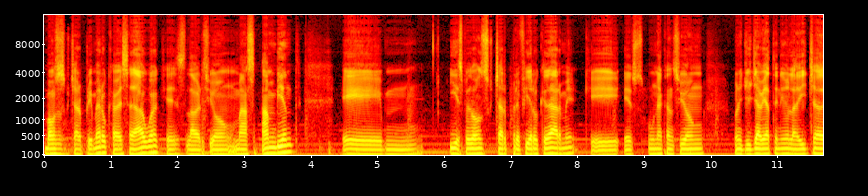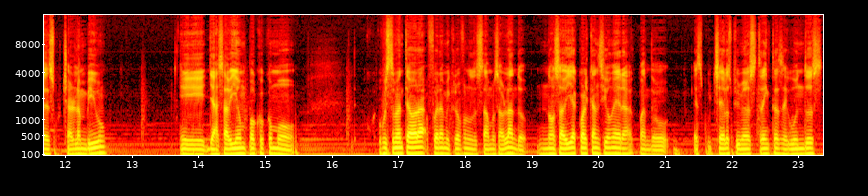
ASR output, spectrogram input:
Vamos a escuchar primero Cabeza de Agua, que es la versión más ambient. eh, mm, y después vamos a escuchar Prefiero Quedarme, que es una canción, bueno, yo ya había tenido la dicha de escucharla en vivo. eh, ya sabía un poco como justamente ahora fuera de micrófono lo estábamos hablando. No sabía cuál canción era. Cuando escuché los primeros 30 segundos,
